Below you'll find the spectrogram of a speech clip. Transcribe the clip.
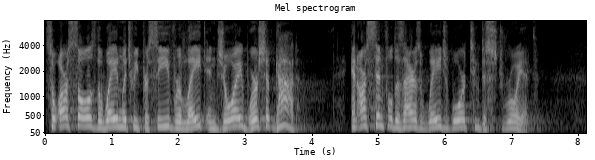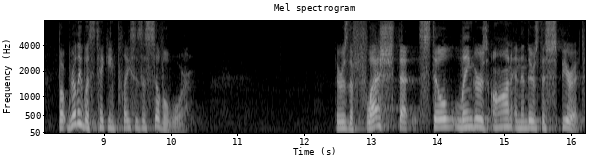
So our soul is the way in which we perceive, relate, enjoy, worship God. And our sinful desires wage war to destroy it. But really, what's taking place is a civil war. There is the flesh that still lingers on, and then there's the spirit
